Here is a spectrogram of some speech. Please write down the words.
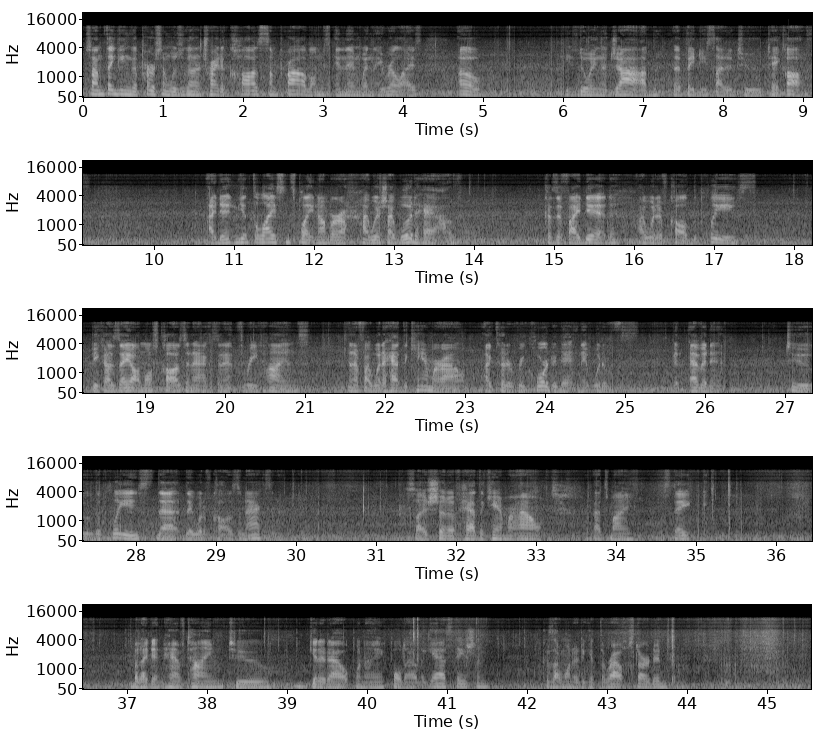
So I'm thinking the person was going to try to cause some problems, and then when they realized, oh, he's doing a job, that they decided to take off. I didn't get the license plate number. I wish I would have, because if I did, I would have called the police because they almost caused an accident three times. And if I would have had the camera out, I could have recorded it and it would have been evident to the police that they would have caused an accident. So I should have had the camera out. That's my mistake. But I didn't have time to get it out when I pulled out of the gas station because I wanted to get the route started.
